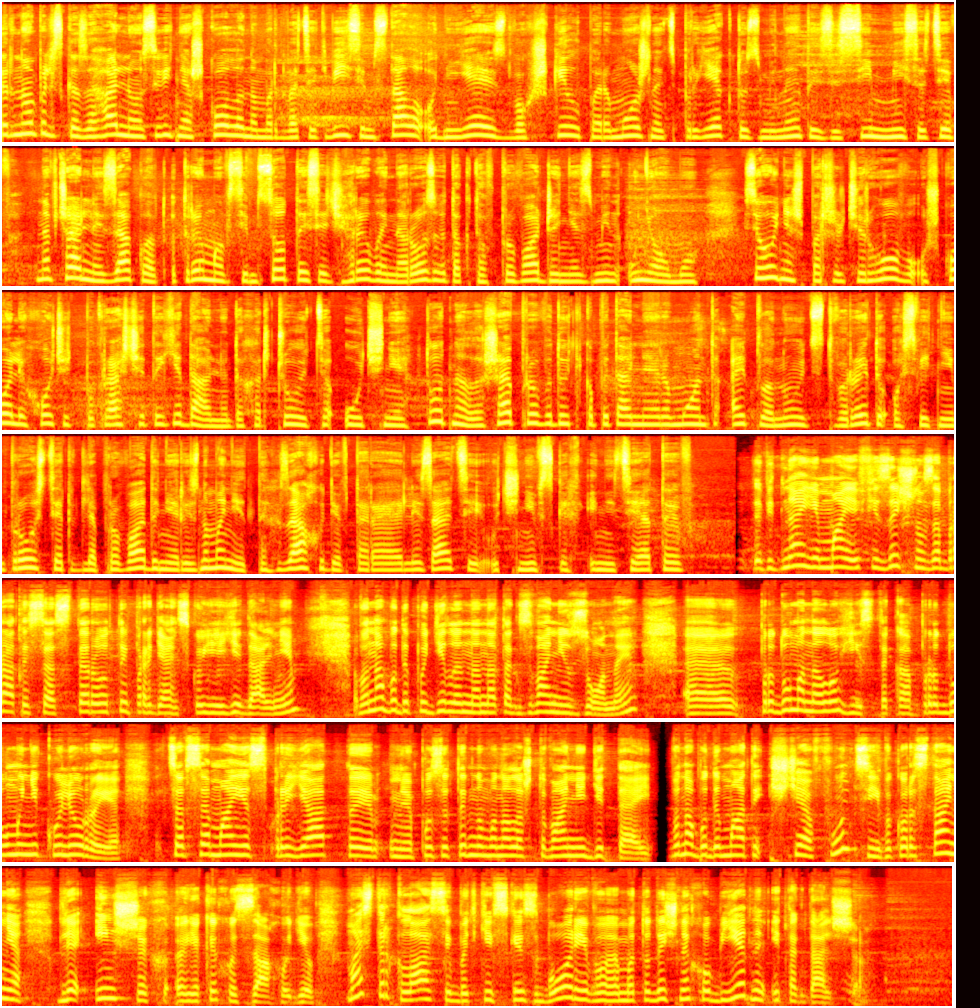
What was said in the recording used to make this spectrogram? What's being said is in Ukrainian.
Тернопільська загальноосвітня школа номер 28 стала однією з двох шкіл-переможниць проєкту Змінити за сім місяців. Навчальний заклад отримав 700 тисяч гривень на розвиток та впровадження змін у ньому. Сьогодні ж першочергово у школі хочуть покращити їдальню, де харчуються учні. Тут не лише проведуть капітальний ремонт, а й планують створити освітній простір для проведення різноманітних заходів та реалізації учнівських ініціатив. Від неї має фізично забратися стереотип радянської їдальні. Вона буде поділена на так звані зони, Е, продумана логістика, продумані кольори. Це все має сприяти позитивному налаштуванню дітей. Вона буде мати ще функції використання для інших е, якихось заходів, майстер-класів, батьківських зборів, е, методичних об'єднань і так далі.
